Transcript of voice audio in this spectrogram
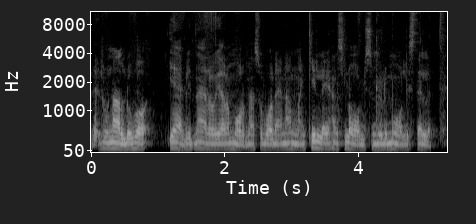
Ronaldo var jävligt nära att göra mål men så var det en annan kille i hans lag som gjorde mål istället.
